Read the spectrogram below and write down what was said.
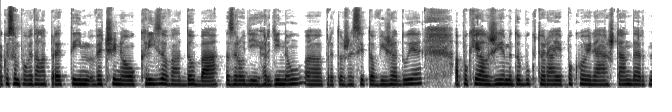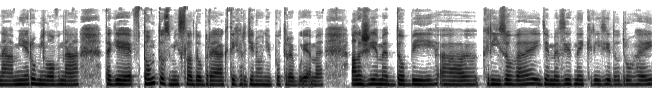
ako som povedala predtým, väčšinou krízová doba zrodí hrdinu, e, pretože si to vyžaduje. A pokiaľ žijeme dobu, ktorá je pokojná, štandardná, mierumilovná, tak je v tomto zmysle dobré, ak tých hrdinov nepotrebujeme. Ale žijeme doby krízové, ideme z jednej krízy do druhej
